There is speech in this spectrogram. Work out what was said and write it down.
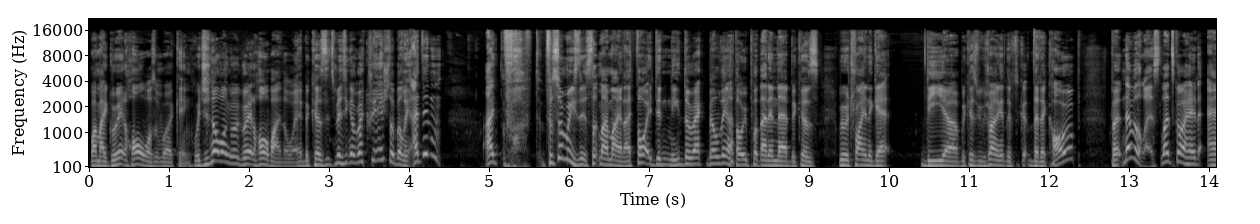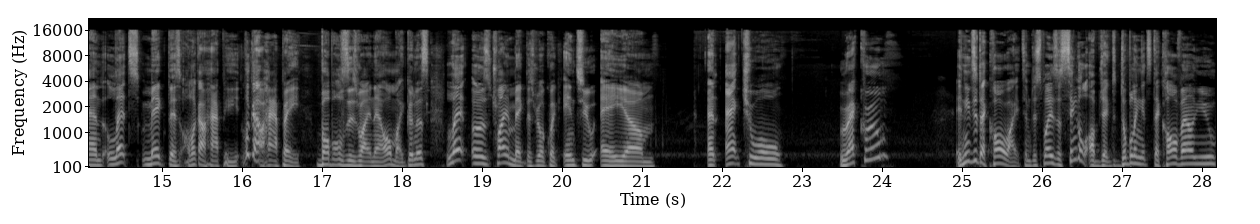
why my Great Hall wasn't working, which is no longer a Great Hall, by the way, because it's missing a recreational building. I didn't. I for some reason it slipped my mind. I thought it didn't need the rec building. I thought we put that in there because we were trying to get the uh, because we were trying to get the, the decor up. But nevertheless, let's go ahead and let's make this. Oh, look how happy! Look how happy Bubbles is right now. Oh my goodness! Let us try and make this real quick into a um an actual rec room. It needs a decor item. Displays a single object, doubling its decor value.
